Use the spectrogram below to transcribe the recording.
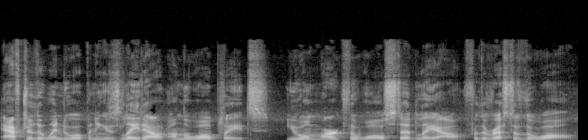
After the window opening is laid out on the wall plates, you will mark the wall stud layout for the rest of the wall.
